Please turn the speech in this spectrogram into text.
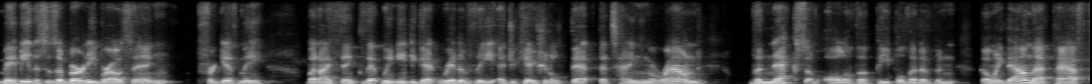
maybe this is a Bernie bro thing, forgive me, but I think that we need to get rid of the educational debt that's hanging around the necks of all of the people that have been going down that path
